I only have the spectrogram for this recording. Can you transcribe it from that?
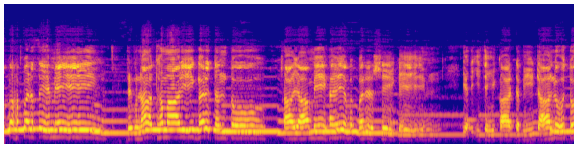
कह पर से में? रघुनाथ हमारी गर्तन तो छाया में है अब पर से के। यदि इसे काट भी डालो तो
